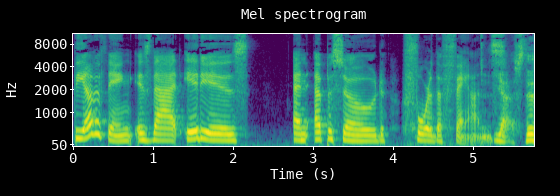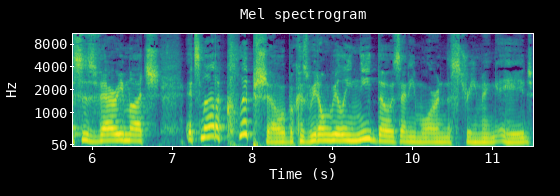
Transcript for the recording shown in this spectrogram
the other thing is that it is an episode for the fans. Yes, this is very much, it's not a clip show because we don't really need those anymore in the streaming age,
